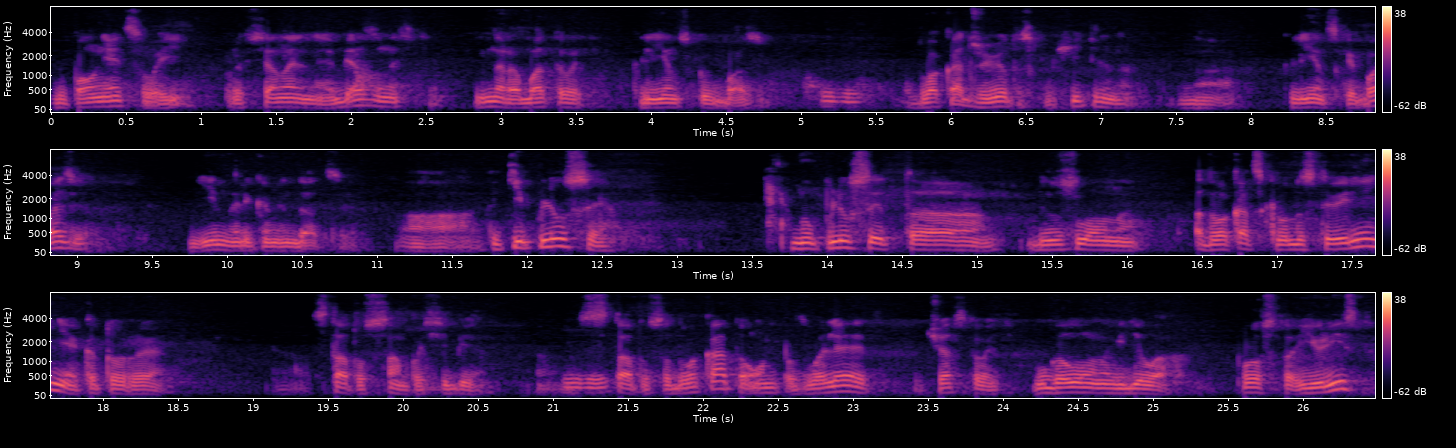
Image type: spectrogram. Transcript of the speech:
выполнять свои профессиональные обязанности и нарабатывать клиентскую базу. Адвокат живет исключительно на клиентской базе и на рекомендациях. А какие плюсы? Ну, плюсы это, безусловно, адвокатское удостоверение, которое э, статус сам по себе, mm-hmm. статус адвоката, он позволяет участвовать в уголовных делах. Просто юрист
